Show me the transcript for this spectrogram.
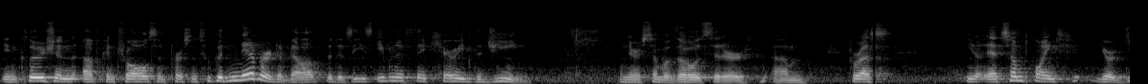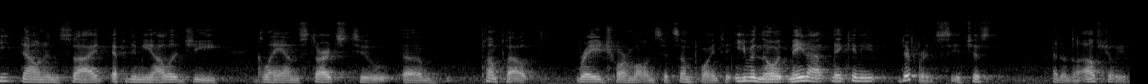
the inclusion of controls in persons who could never develop the disease even if they carried the gene and there are some of those that are, um, for us, you know, at some point, your deep down inside epidemiology gland starts to um, pump out rage hormones at some point, even though it may not make any difference. It just, I don't know, I'll show you.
